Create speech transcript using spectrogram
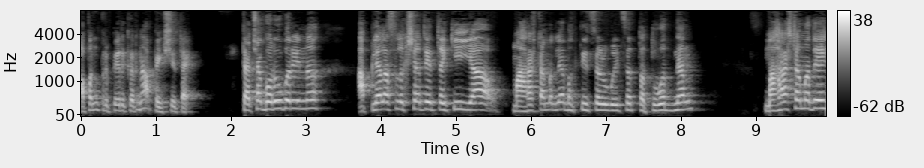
आपण प्रिपेअर करणं अपेक्षित आहे. त्याच्या बरोबरीनं आपल्याला असं लक्षात येतं की या महाराष्ट्रामधल्या भक्ती चळवळीचं तत्वज्ञान महाराष्ट्रामध्ये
